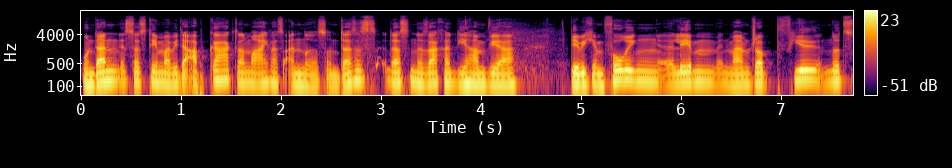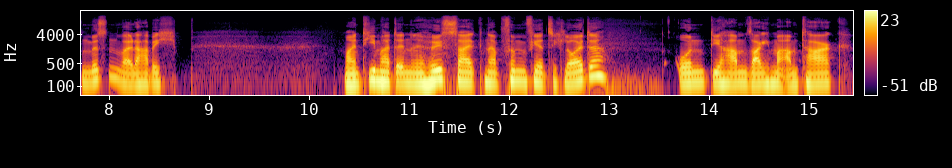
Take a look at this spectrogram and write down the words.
und dann ist das Thema wieder abgehakt, dann mache ich was anderes. Und das ist, das ist eine Sache, die haben wir, die habe ich im vorigen äh, Leben in meinem Job viel nutzen müssen, weil da habe ich, mein Team hatte in der Höchstzeit knapp 45 Leute und die haben, sage ich mal, am Tag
